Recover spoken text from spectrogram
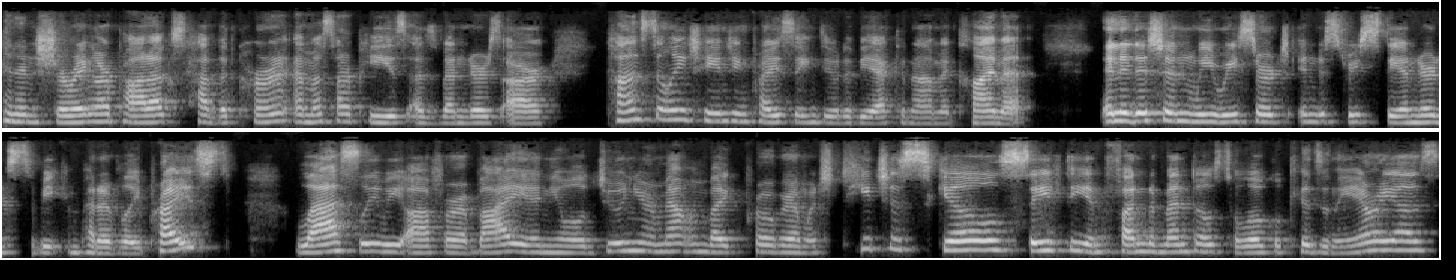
and ensuring our products have the current MSRPs as vendors are constantly changing pricing due to the economic climate. In addition, we research industry standards to be competitively priced. Lastly, we offer a biannual junior mountain bike program, which teaches skills, safety, and fundamentals to local kids in the areas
